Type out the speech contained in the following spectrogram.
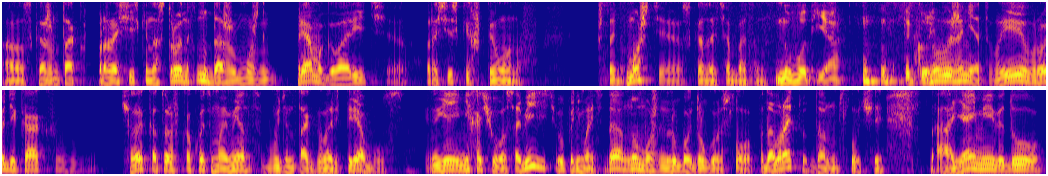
Э, скажем так, пророссийски настроенных, ну, даже можно прямо говорить, э, российских шпионов. Что-нибудь можете сказать об этом? Ну, вот я такой. Ну, вы же нет. Вы вроде как человек, который в какой-то момент, будем так говорить, переобулся. Я не хочу вас обидеть, вы понимаете, да? Ну, можно любое другое слово подобрать тут в данном случае. А я имею в виду,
